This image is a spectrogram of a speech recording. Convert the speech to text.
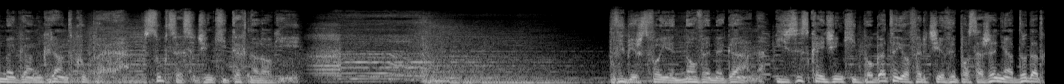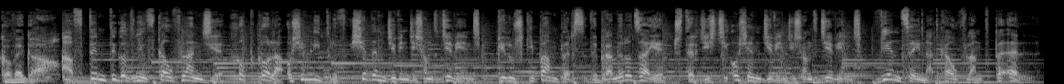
Megane Grand Coupe. Sukces dzięki technologii. Wybierz swoje nowe Megane i zyskaj dzięki bogatej ofercie wyposażenia dodatkowego. A w tym tygodniu w Kauflandzie Hop Cola 8 litrów 7,99. Pieluszki Pampers wybrane rodzaje 48,99. Więcej na kaufland.pl.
